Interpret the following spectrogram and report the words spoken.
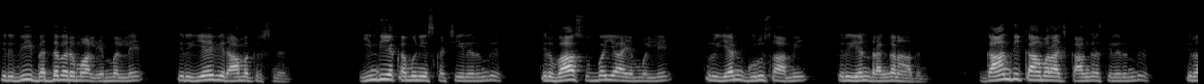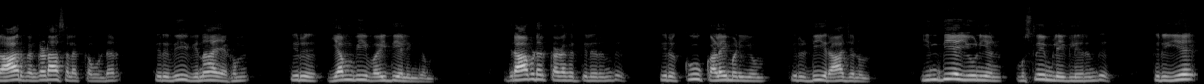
Thiru V Pethaperumal MLA Thiru A V Ramakrishnan. இந்திய கம்யூனிஸ்ட் கட்சியிலிருந்து Thiru Va Subbaiah MLA Thiru N Gurusamy Thiru N Ranganathan. Gandhi Kamaraj காங்கிரஸிலிருந்து Thiru R Venkatachala Gounder Thiru V Vinayagam Thiru M V Vaithialingam. Dravidar கழகத்திலிருந்து திரு கு கலைமணியும் திரு டி ராஜனும். இந்திய யூனியன் முஸ்லீம் லீகிலிருந்து திரு ஏ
